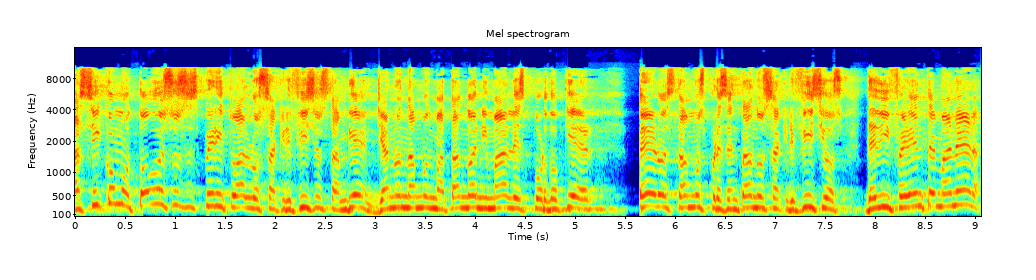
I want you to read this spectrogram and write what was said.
así como todo eso es espiritual, los sacrificios también. Ya no andamos matando animales por doquier, pero estamos presentando sacrificios de diferente manera.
